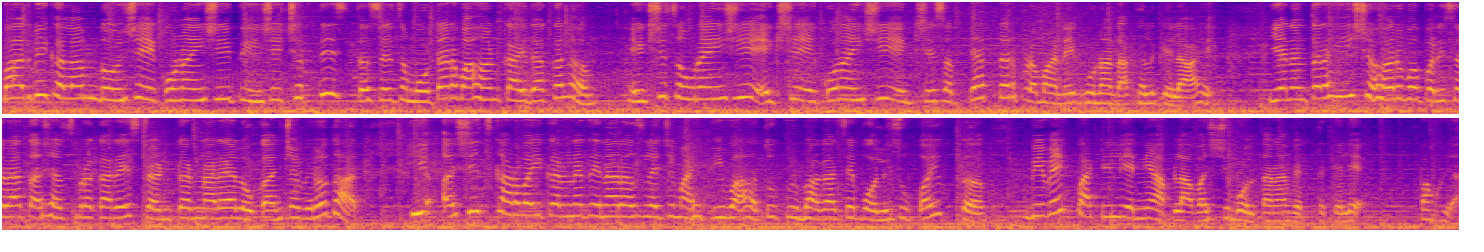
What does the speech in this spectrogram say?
भादवी कलम दोनशे एकोणऐंशी तीनशे छत्तीस तसेच मोटार वाहन कायदा कलम एकशे चौऱ्याऐंशी एकशे एकोणऐंशी एकशे सत्याहत्तर प्रमाणे गुन्हा दाखल केला आहे. यानंतरही शहर व परिसरात अशाच प्रकारे स्टंट करणाऱ्या लोकांच्या विरोधात ही अशीच कारवाई करण्यात येणार असल्याची माहिती वाहतूक विभागाचे पोलीस उपायुक्त विवेक पाटील यांनी आपला आवाजशी बोलताना व्यक्त केली पाहूया.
